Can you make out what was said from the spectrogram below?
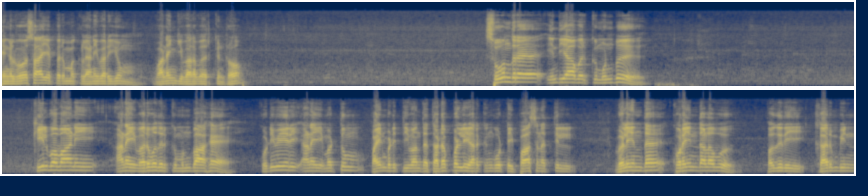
எங்கள் விவசாய பெருமக்கள் அனைவரையும் வணங்கி வரவேற்கின்றோம். சுதந்திர இந்தியாவிற்கு முன்பு கீழ்பவானி அணை வருவதற்கு முன்பாக கொடிவேரி அணை மட்டும் பயன்படுத்தி வந்த தடப்பள்ளி அரக்கங்கோட்டை பாசனத்தில் விளைந்த குறைந்தளவு பகுதி கரும்பின்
